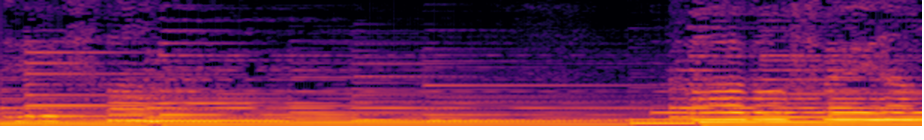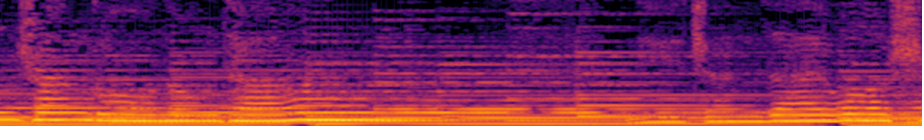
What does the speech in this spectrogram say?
地方，跨过飞航，穿过弄堂，你站在我始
